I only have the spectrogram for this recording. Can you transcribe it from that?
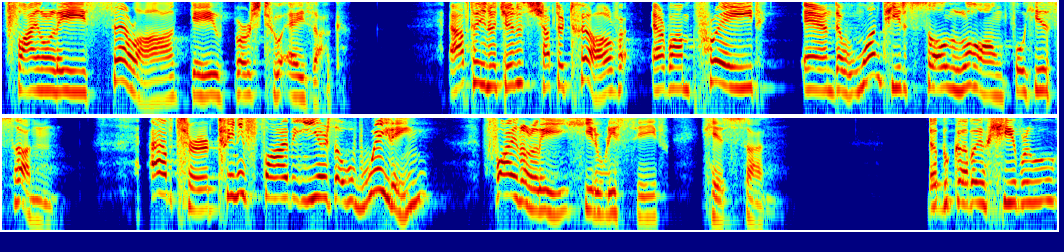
Finally, Sarah gave birth to Isaac. After in Genesis chapter 12, Abraham prayed and wanted so long for his son. After 25 years of waiting, finally he received his son. The book of Hebrew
